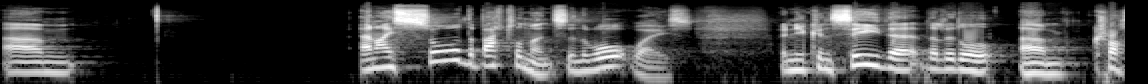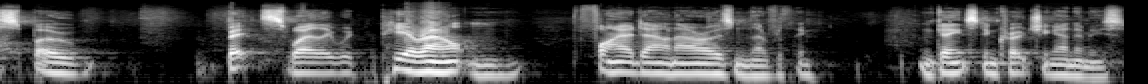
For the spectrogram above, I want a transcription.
Um, and I saw the battlements and the walkways, and you can see the, the little um, crossbow bits where they would peer out and fire down arrows and everything against encroaching enemies.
